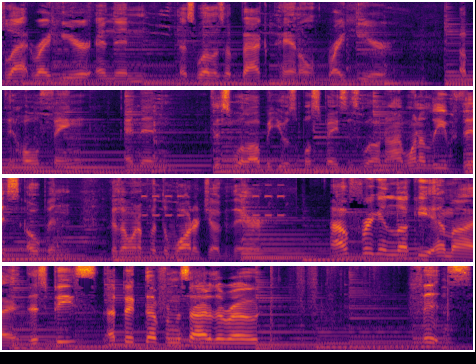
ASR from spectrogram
flat right here, and then as well as a back panel right here, up the whole thing, and then this will all be usable space as well. Now I want to leave this open because I want to put the water jug there. How friggin' lucky am I? This piece I picked up from the side of the road fits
